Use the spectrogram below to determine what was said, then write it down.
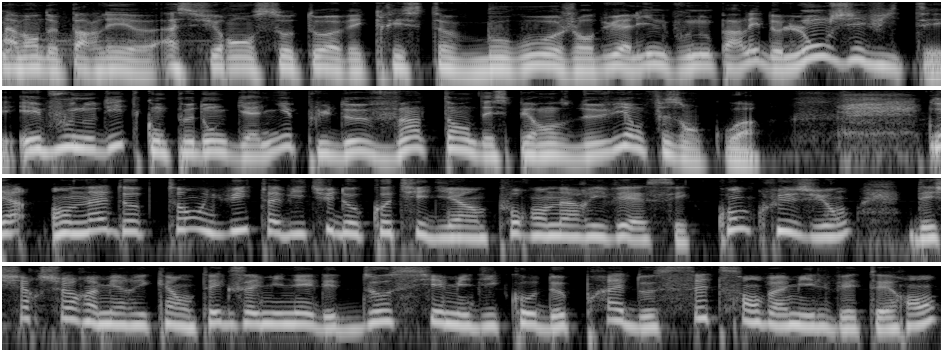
Avant de parler euh, assurance auto avec Christophe Bourou, aujourd'hui Aline, vous nous parlez de longévité et vous nous dites qu'on peut donc gagner plus de 20 ans d'espérance de vie en faisant quoi? Bien, en adoptant 8 habitudes au quotidien pour en arriver à ces conclusions, des chercheurs américains ont examiné les dossiers médicaux de près de 720 000 vétérans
